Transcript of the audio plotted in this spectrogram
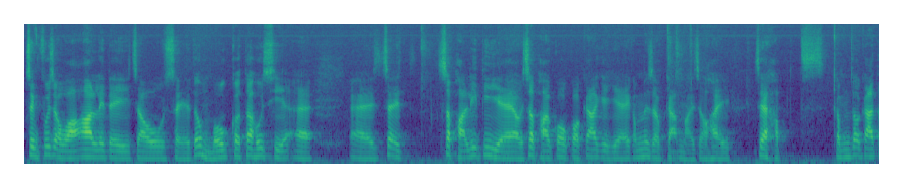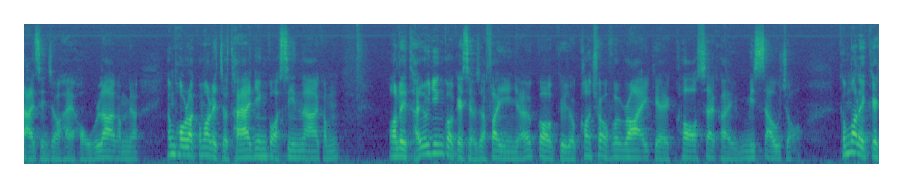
政府就話啊，你哋就成日都唔好覺得好似誒誒即係執下呢啲嘢，又執下嗰個國家嘅嘢，咁咧就夾埋就係、即係合咁多家大善就係好啦咁樣。咁好啦，咁我哋就睇下英國先啦。咁我哋睇到英國嘅時候就發現有一個叫做 control override 嘅 clause 佢係 miss out 咗。咁我哋嘅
